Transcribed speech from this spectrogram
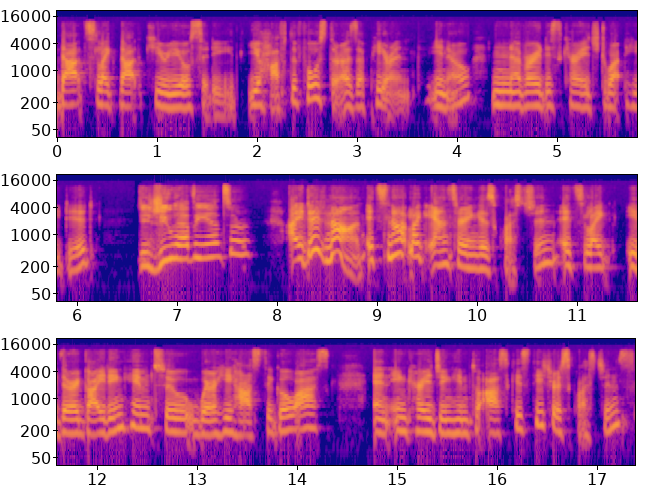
That's like that curiosity you have to foster as a parent, you know, never discouraged what he did. Did you have the answer? I did not. It's not like answering his question. It's like either guiding him to where he has to go ask and encouraging him to ask his teachers questions.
